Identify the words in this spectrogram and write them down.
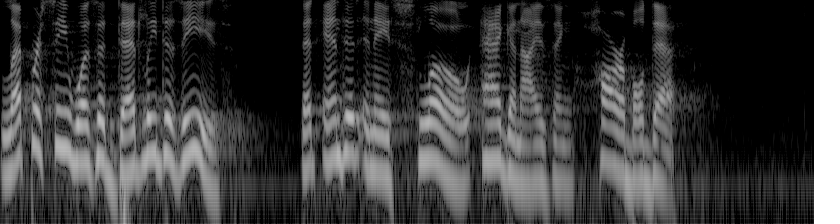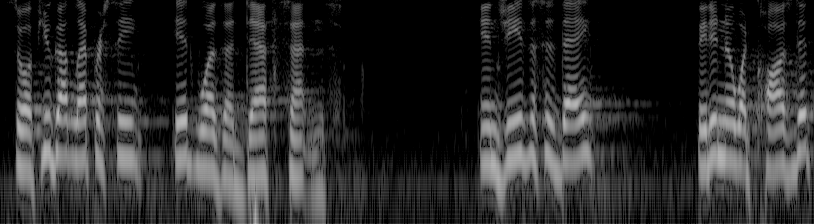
leprosy was a deadly disease that ended in a slow, agonizing, horrible death. So, if you got leprosy, it was a death sentence. In Jesus' day, they didn't know what caused it,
